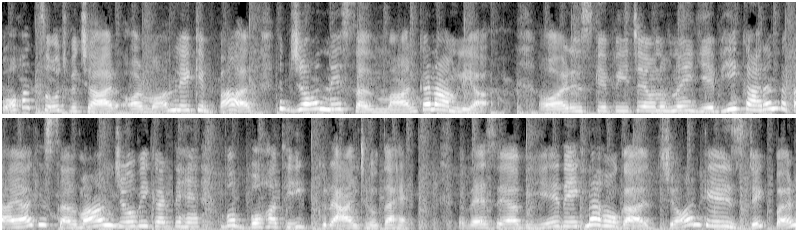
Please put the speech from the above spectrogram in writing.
बहुत सोच विचार और मामले के बाद जॉन ने सलमान का नाम लिया। और इसके पीछे उन्होंने ये भी कारण बताया कि सलमान जो भी करते हैं, वो बहुत ही ग्रैंड होता है। वैसे अब ये देखना होगा, जॉन के इस डिक पर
